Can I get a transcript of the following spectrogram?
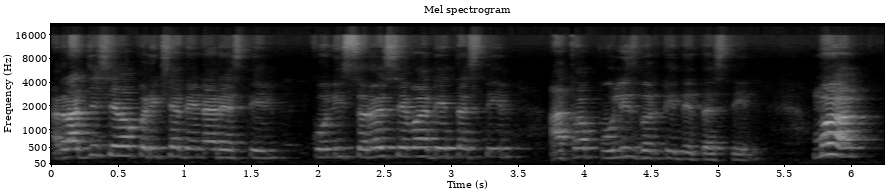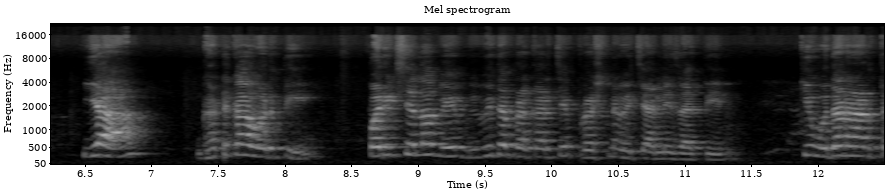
राज्यसेवा परीक्षा देणारे असतील कोणी सरळ सेवा देत असतील अथवा पोलीस भरती देत असतील. मग या घटकावरती परीक्षेला वे विविध प्रकारचे प्रश्न विचारले जातील. की उदाहरणार्थ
